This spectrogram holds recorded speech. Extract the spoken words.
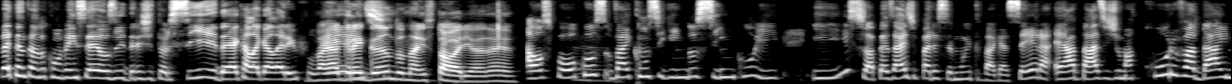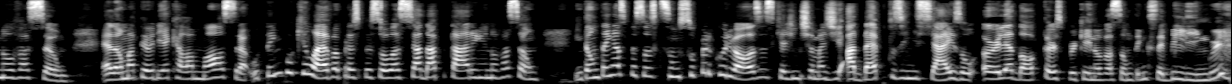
vai tentando convencer os líderes de torcida e aquela galera influente. Vai agregando na história, né? Aos poucos, vai conseguindo se incluir. E isso, apesar de parecer muito bagaceira, é a base de uma curva da inovação. Ela é uma teoria que ela mostra o tempo que leva para as pessoas se adaptarem à inovação. Então tem as pessoas que são super curiosas, que a gente chama de adeptos iniciais ou early adopters, porque inovação tem que ser bilíngue.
